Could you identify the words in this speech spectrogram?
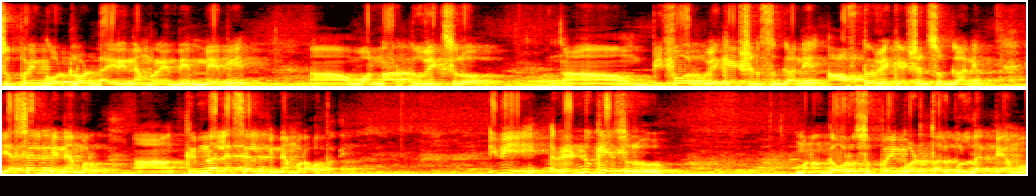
సుప్రీంకోర్టులో డైరీ నెంబర్ అయింది. మేబీ వన్ ఆర్ టూ వీక్స్లో బిఫోర్ వెకేషన్స్ కానీ ఆఫ్టర్ వెకేషన్స్ కానీ SLP number criminal SLP number అవుతుంది. ఇవి రెండు కేసులు మనం గౌరవ సుప్రీంకోర్టు తలుపులు తట్టాము.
